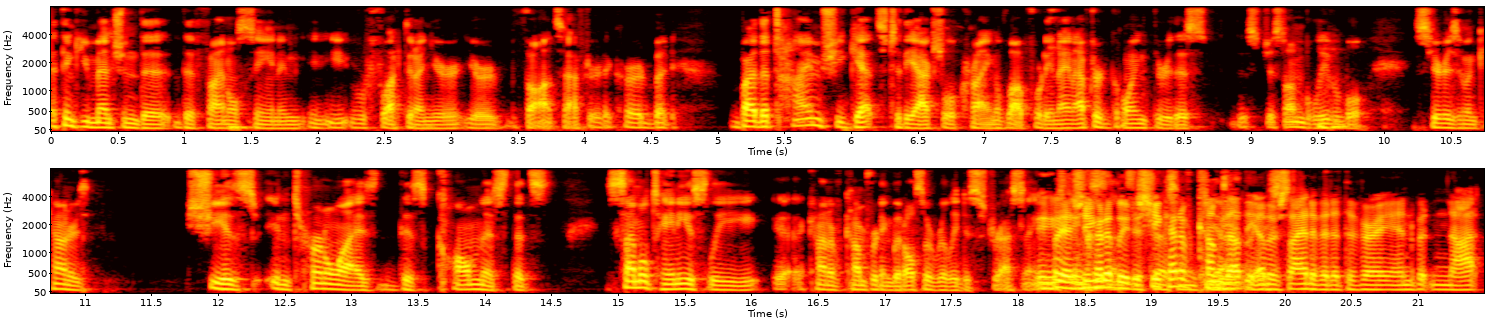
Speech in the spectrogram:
I think you mentioned the the final scene and you reflected on your your thoughts after it occurred, but by the time she gets to the actual crying of Lot 49 after going through this this just unbelievable series of encounters she has internalized this calmness that's simultaneously uh, kind of comforting but also really distressing. Yeah, she- incredibly she, kind of comes yeah, out the other side of it at the very end, but not.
